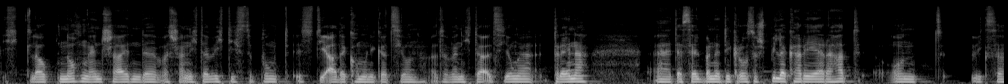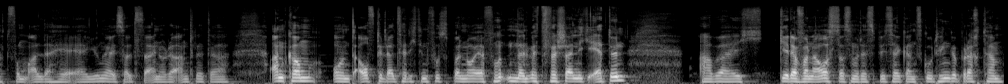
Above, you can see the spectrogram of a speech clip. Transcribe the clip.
Ich glaube, noch ein entscheidender, wahrscheinlich der wichtigste Punkt ist die Art der Kommunikation. Also wenn ich da als junger Trainer, äh, der selber nicht die große Spielerkarriere hat und wie gesagt, vom Alter her eher jünger ist als der ein oder andere da ankomme und auftritt, als hätte ich den Fußball neu erfunden, dann wird es wahrscheinlich eher dünn. Aber ich gehe davon aus, dass wir das bisher ganz gut hingebracht haben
